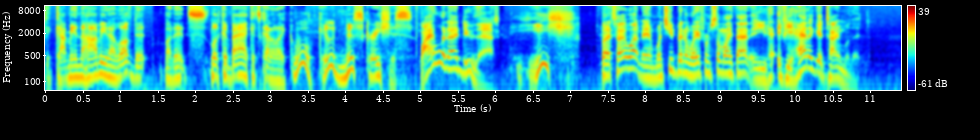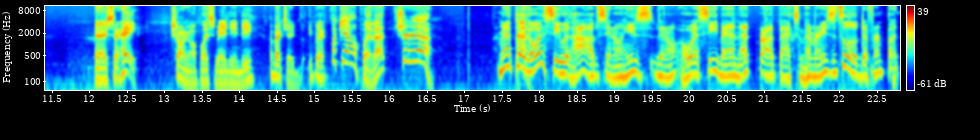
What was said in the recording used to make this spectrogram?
it got me in the hobby and I loved it. But it's looking back, it's kind of like, oh goodness gracious, Why would I do that? yeesh. But I tell you what, man, once you've been away from something like that, and you if you had a good time with it, and I said, "Hey, Sean, you want to play some AD and D?" I bet you you'd be like, "Fuck yeah, I'll play that." Sure, yeah. I mean, I played OSE with Hobbs. You know, he's you know OSE man. That brought back some memories. It's a little different, but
